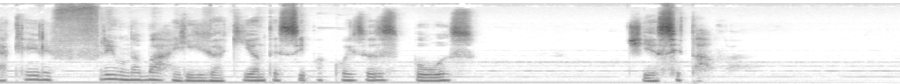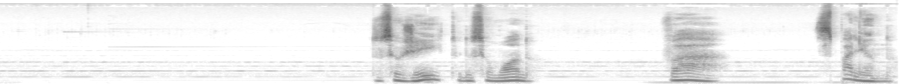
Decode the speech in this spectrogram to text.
é aquele frio na barriga que antecipa coisas boas, te excitava. Do seu jeito e do seu modo, vá espalhando,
